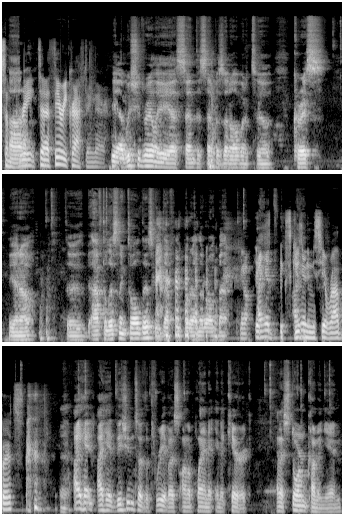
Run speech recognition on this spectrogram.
Some Uh, great uh, theory crafting there. Yeah, we should really uh, send this episode over to Chris. You know, the, after listening to all this, he'll definitely put it on the roadmap. You know, I had Excuse I had- me, Monsieur Roberts. I had I had visions of the three of us on a planet in a Carrack and a storm coming in,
